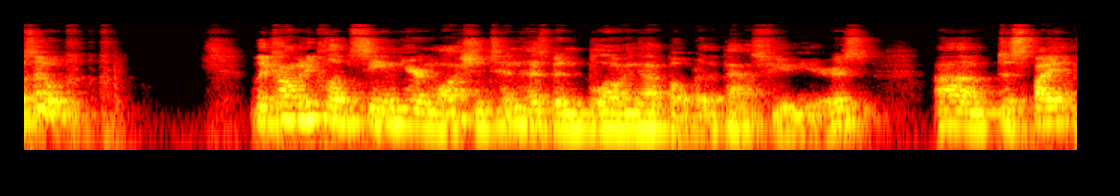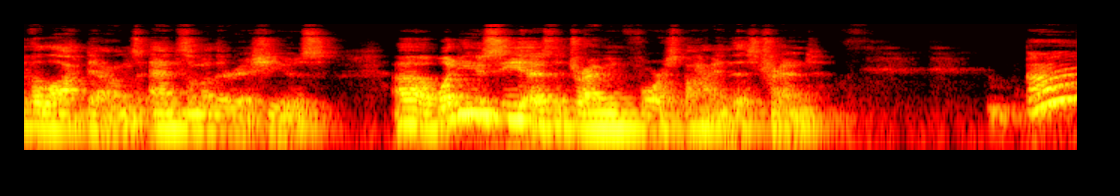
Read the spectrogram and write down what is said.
so, the comedy club scene here in Washington has been blowing up over the past few years, um, despite the lockdowns and some other issues. Uh, what do you see as the driving force behind this trend? Uh,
